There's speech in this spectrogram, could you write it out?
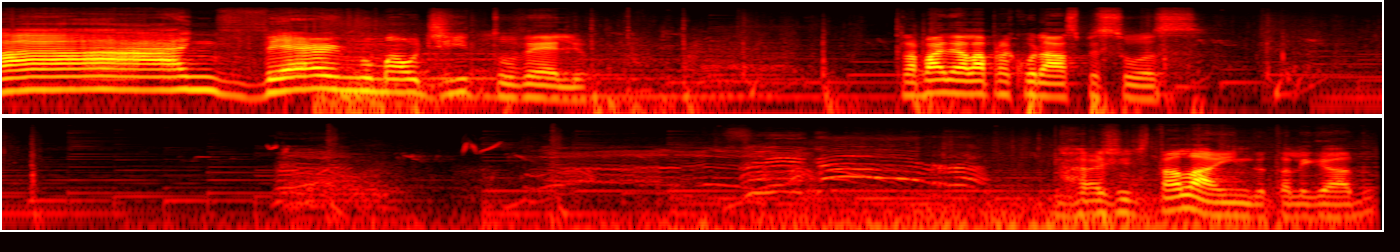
Ah, inverno maldito, velho. Trabalha lá pra curar as pessoas. A gente tá lá ainda, tá ligado?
